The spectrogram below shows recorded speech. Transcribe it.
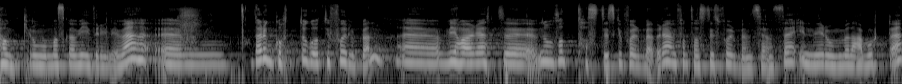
tanker om hvor man skal videre i livet. Ehm, da er det godt å gå til forbønn. Eh, vi har et, eh, noen fantastiske forbedere, en fantastisk forbønnstjeneste inne i rommet der borte,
